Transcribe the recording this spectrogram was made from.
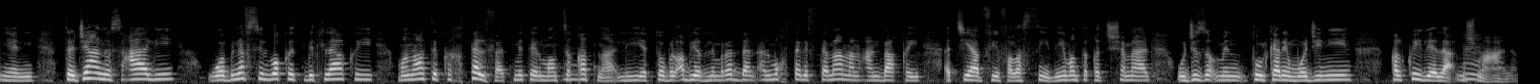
يعني تجانس عالي وبنفس الوقت بتلاقي مناطق اختلفت مثل منطقتنا اللي هي الثوب الأبيض المردن المختلف تماما عن باقي الثياب في فلسطين اللي هي منطقة الشمال وجزء من طول كرم وجنين. قلقيلية لا مش معانا.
